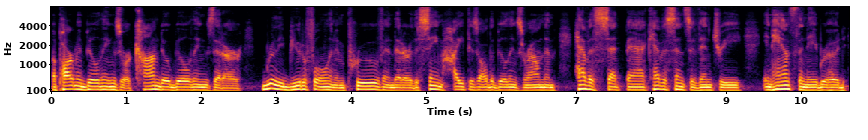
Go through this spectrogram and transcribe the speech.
apartment buildings or condo buildings that are really beautiful and improve and that are the same height as all the buildings around them, have a setback, have a sense of entry, enhance the neighborhood,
